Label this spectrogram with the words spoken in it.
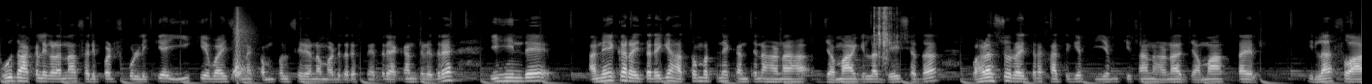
ಭೂ ದಾಖಲೆಗಳನ್ನ ಸರಿಪಡಿಸಿಕೊಳ್ಳಿಕ್ಕೆ ಈ ಕೆ ವೈ ಸಿನ ಕಂಪಲ್ಸರಿಯನ್ನು ಮಾಡಿದ್ದಾರೆ ಸ್ನೇಹಿತರೆ. ಯಾಕಂತ ಹೇಳಿದ್ರೆ, ಈ ಹಿಂದೆ ಅನೇಕ ರೈತರಿಗೆ ಹತ್ತೊಂಬತ್ತನೇ ಕಂತಿನ ಹಣ ಜಮಾ ಆಗಿಲ್ಲ. ದೇಶದ ಬಹಳಷ್ಟು ರೈತರ ಖಾತೆಗೆ ಪಿ ಎಂ ಕಿಸಾನ್ ಹಣ ಜಮಾ ಆಗ್ತಾ ಇಲ್ಲ. ಸೊ ಆ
